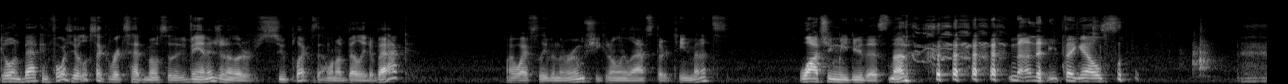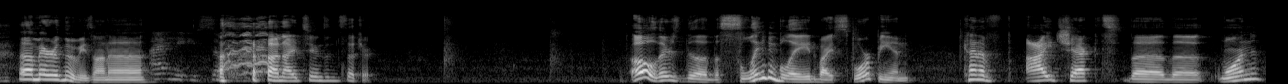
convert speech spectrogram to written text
going back and forth here. It looks like Rick's had most of the advantage. Another suplex, that one a belly to back. My wife's leaving the room. She can only last 13 minutes. Watching me do this, not not anything else. Uh, Meredith Movies on uh, I hate you so much. on iTunes and Stitcher. Oh, there's the the Sling Blade by Scorpion. Kind of I checked the the one,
